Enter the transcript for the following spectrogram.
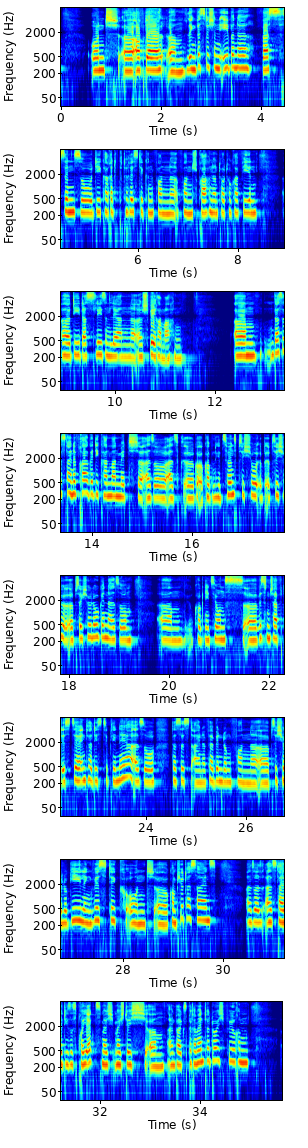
Und äh, auf der ähm, linguistischen Ebene was sind so die Charakteristiken von, äh, von Sprachen und Orthographien, äh, die das Lesen lernen äh, schwerer machen. Ähm, das ist eine Frage, die kann man mit, also als Kognitionspsychologin, also ähm, Kognitionswissenschaft ist sehr interdisziplinär, also das ist eine Verbindung von Psychologie, Linguistik und Computer Science. Also als Teil dieses Projekts möch, möchte ich ähm, ein paar Experimente durchführen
